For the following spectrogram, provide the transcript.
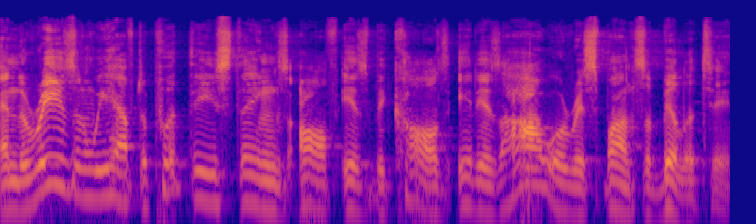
And the reason we have to put these things off is because it is our responsibility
